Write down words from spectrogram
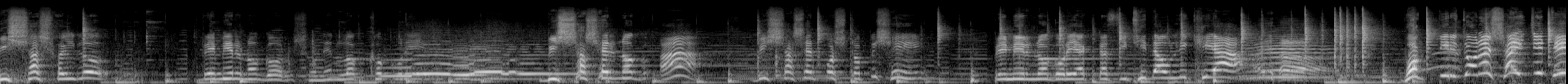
বিশ্বাস হইল প্রেমের নগর শোনেন লক্ষ্য করে। বিশ্বাসের নগর আ, বিশ্বাসের পোস্ট অফিসে প্রেমের নগরে একটা চিঠি দাও লিখিয়া। ভক্তির জোরে সেই চিঠি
